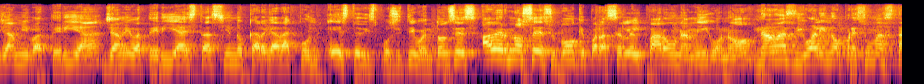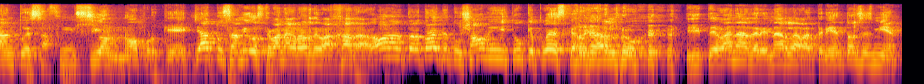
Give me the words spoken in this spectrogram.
ya mi batería, ya mi batería está siendo cargada con este dispositivo. Entonces, a ver, no sé, supongo que para hacerle el paro a un amigo, ¿no? Nada más igual y no presumas tanto esa función, ¿no? Porque ya tus amigos te van a agarrar de bajada. Ahora tráete tu Xiaomi, tú que puedes cargarlo. y te van a drenar la batería. Entonces, bien,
